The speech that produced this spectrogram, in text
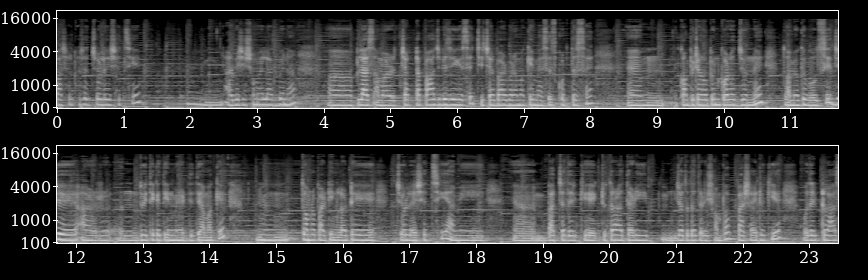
বাসার কাছে চলে এসেছি। আর বেশি সময় লাগবে না। প্লাস আমার চারটা পাঁচ বেজে গেছে। টিচার বারবার আমাকে মেসেজ করতেছে কম্পিউটার ওপেন করার জন্যে। তো আমি ওকে বলছি যে, আর দুই থেকে তিন মিনিট দিতে আমাকে। তো আমরা পার্কিং লটে চলে এসেছি। আমি বাচ্চাদেরকে একটু তাড়াতাড়ি, যত তাড়াতাড়ি সম্ভব বাসায় ঢুকিয়ে ওদের ক্লাস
